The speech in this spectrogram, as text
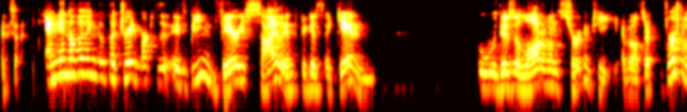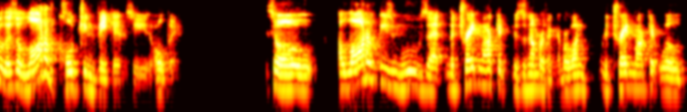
it's and another thing with the trademark, it's been very silent because again, ooh, there's a lot of uncertainty about. First of all, there's a lot of coaching vacancies open. So a lot of these moves that the trade market is a number of things. Number one, the trade market will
